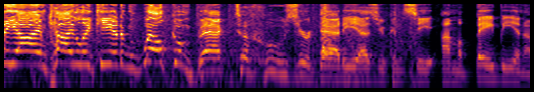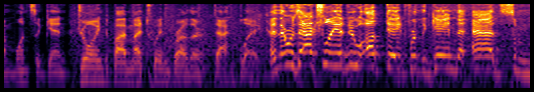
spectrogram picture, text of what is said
Everybody. I'm Kindly Keyin, and welcome back to Who's Your Daddy. As you can see, I'm a baby, and I'm once again joined by my twin brother, Dak Blake. And there was actually a new update for the game that adds some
